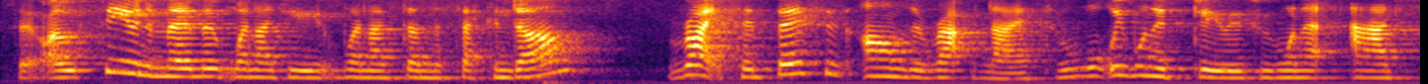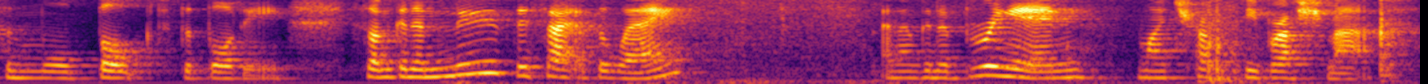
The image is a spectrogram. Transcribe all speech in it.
So I will see you in a moment when I do when I've done the second arm. Right, so both his arms are wrapped now. So what we want to do is we want to add some more bulk to the body. So I'm going to move this out of the way and I'm going to bring in my trusty brush mat.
